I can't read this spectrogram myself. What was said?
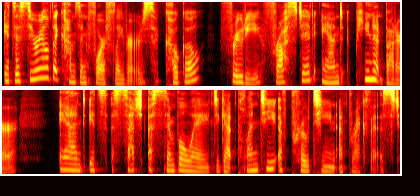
It's a cereal that comes in four flavors cocoa, fruity, frosted, and peanut butter. And it's such a simple way to get plenty of protein at breakfast.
